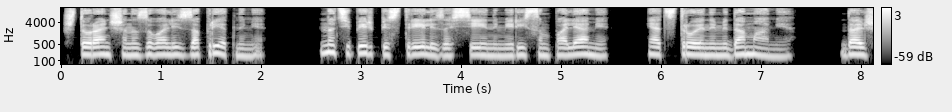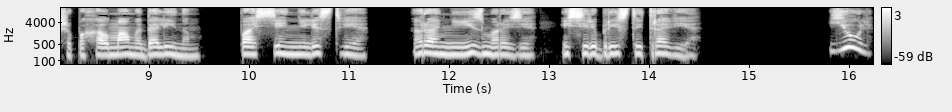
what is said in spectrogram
что раньше назывались запретными, но теперь пестрели засеянными рисом полями и отстроенными домами. Дальше по холмам и долинам, по осенней листве, ранней изморози и серебристой траве. «Юль!»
